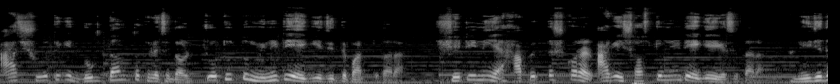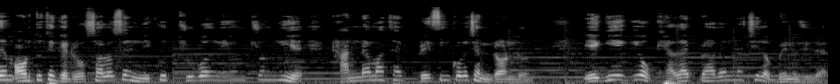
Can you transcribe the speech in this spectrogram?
আজ শুরু থেকে দুর্দান্ত খেলেছে দল। চতুর্থ মিনিটে এগিয়ে যেতে পারত তারা। সেটি নিয়ে হাপিত্তাস করার আগেই ষষ্ঠ মিনিটে এগিয়ে গেছে তারা। নিজেদের অর্ধ থেকে রোসালোসের নিখুঁত থ্রুবল নিয়ন্ত্রণ নিয়ে ঠান্ডা মাথায় প্রেসিং করেছেন লন্ডন। এগিয়ে গিয়েও খেলায় প্রাধান্য ছিল ভেনুজুলিয়ার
